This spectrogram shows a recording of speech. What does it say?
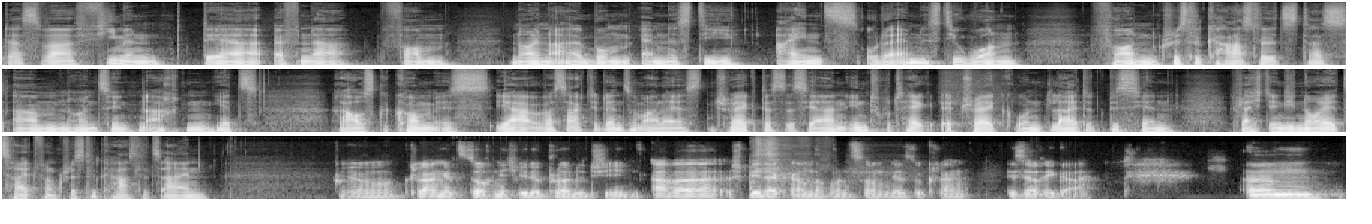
Das war Fiemen, der Öffner vom neuen Album Amnesty 1 oder Amnesty 1 von Crystal Castles, das am 19.08. jetzt rausgekommen ist. Ja, was sagt ihr denn zum allerersten Track? Das ist ja ein Intro-Track und leitet ein bisschen vielleicht in die neue Zeit von Crystal Castles ein. Ja, klang jetzt doch nicht wie The Prodigy. Aber später kam noch ein Song, der so klang. Ist ja auch egal. Ähm,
